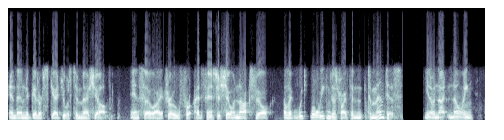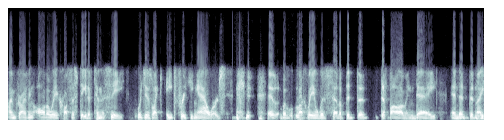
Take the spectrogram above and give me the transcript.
and then to get our schedules to mesh up. And so I drove for I had finished a show in Knoxville. I was like, we, well, we can just drive to to Memphis, you know, not knowing I'm driving all the way across the state of Tennessee, which is like eight freaking hours. but luckily, it was set up the, the, the following day, and the, the nice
